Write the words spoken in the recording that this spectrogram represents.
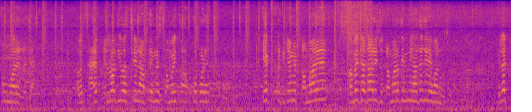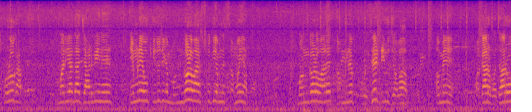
સોમવારે રજા. હવે સાહેબ પહેલો દિવસ છે એટલે આપણે એમને સમય તો આપવો પડે? એક તરફી કેમ કે તમારે, અમે જતા રહીશું તમારે તો એમની સાથે જ રહેવાનું છે. એટલે થોડુંક આપણે મર્યાદા જાળવીને એમણે એવું કીધું છે કે મંગળવાર સુધી અમને સમય આપો. મંગળવારે તમને પોઝિટિવ જવાબ અમે પગાર વધારો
